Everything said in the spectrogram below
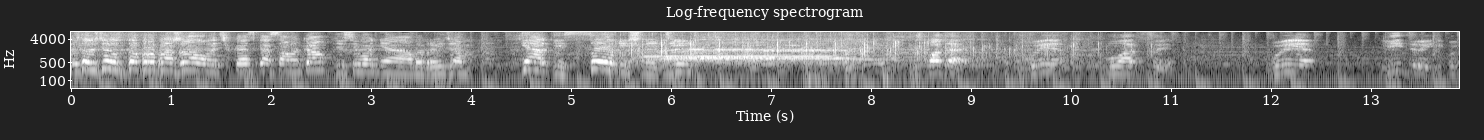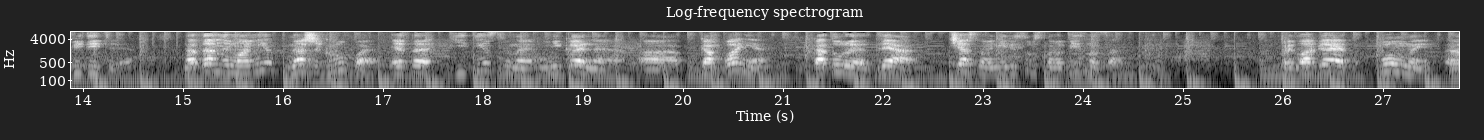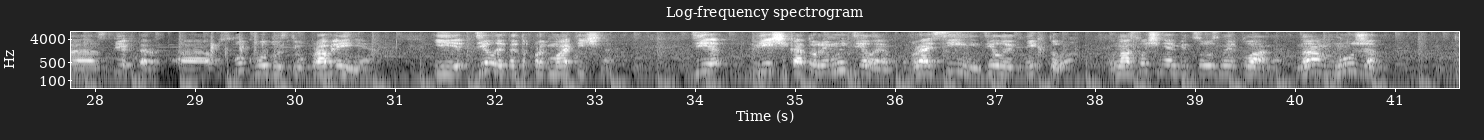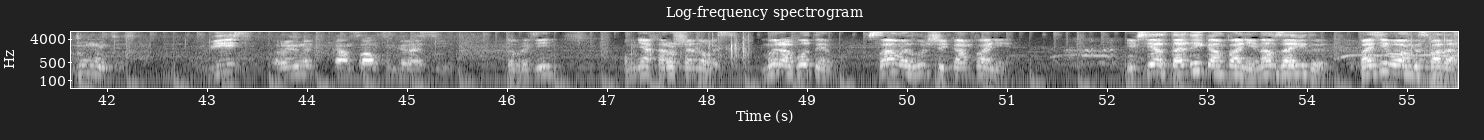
Ну что ж, еще раз добро пожаловать в КСК Самый Камп, где сегодня мы проведем яркий солнечный день. Господа, вы молодцы. Вы лидеры и победители. На данный момент наша группа это единственная уникальная а, компания, которая для частного нересурсного бизнеса предлагает полный э, спектр э, услуг в области управления и делает это прагматично. Те вещи, которые мы делаем, в России не делает никто. У нас очень амбициозные планы. Нам нужен, вдумайтесь, весь рынок консалтинга России. Добрый день. У меня хорошая новость. Мы работаем в самой лучшей компании. И все остальные компании нам завидуют. Спасибо вам, господа.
